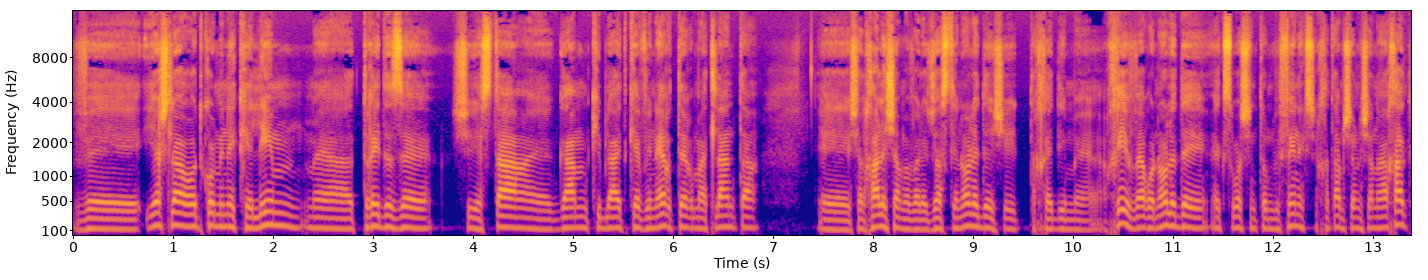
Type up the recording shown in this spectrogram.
ויש לה עוד כל מיני כלים מה trade הזה שהיא עשתה, אה, גם קיבלה את קווין הרטר מאטלנטה, אה, שלחה לשם אבל את ג'סטין הולדיי, שהתאחד עם אחיו, אהרון הולידיי, אקס וושינגטון ופיניקס, שחתם שם לשנה אחת.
